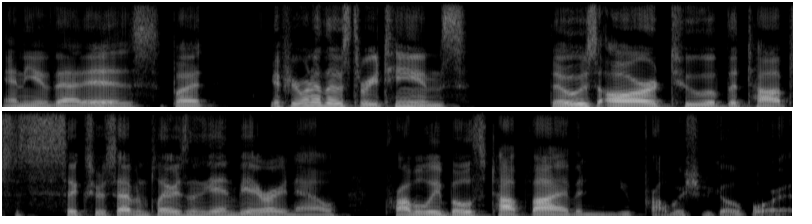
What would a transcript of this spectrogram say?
any of that is, but if you're one of those three teams, those are two of the top six or seven players in the NBA right now. Probably both top five, and you probably should go for it.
